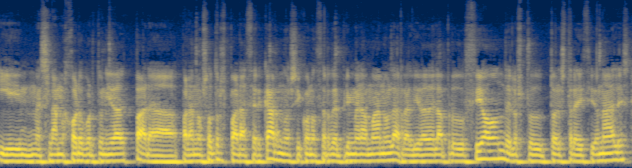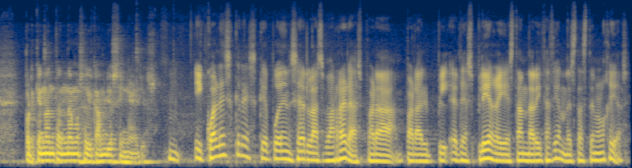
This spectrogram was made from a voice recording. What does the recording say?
y es la mejor oportunidad para, para, nosotros para acercarnos y conocer de primera mano la realidad de la producción, de los productores tradicionales, porque no entendemos el cambio sin ellos. ¿Y cuáles crees que pueden ser las barreras para, para el despliegue y estandarización de estas tecnologías?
